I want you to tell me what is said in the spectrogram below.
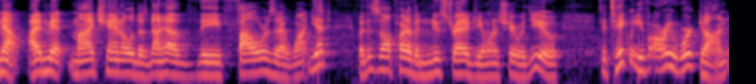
Now, I admit my channel does not have the followers that I want yet, but this is all part of a new strategy I want to share with you to take what you've already worked on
